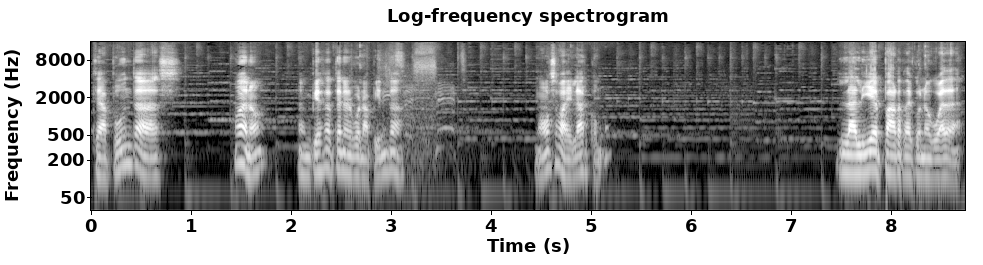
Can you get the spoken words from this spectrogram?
¿Te apuntas? Bueno, empieza a tener buena pinta. Vamos a bailar, ¿cómo? La lié parda con Oguada.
